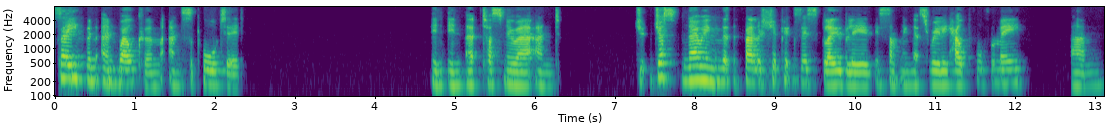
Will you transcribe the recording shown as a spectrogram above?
safe and, and welcome and supported in, in at Tusnua and just knowing that the fellowship exists globally is something that's really helpful for me. Um,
